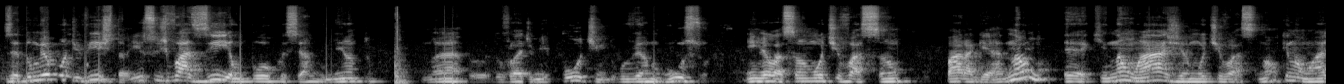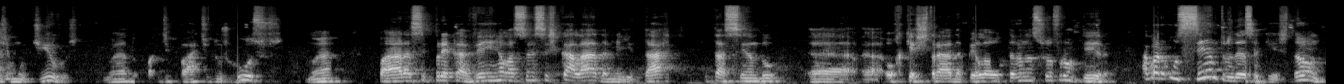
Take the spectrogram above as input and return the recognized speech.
Dizer, do meu ponto de vista, isso esvazia um pouco esse argumento né, do, do Vladimir Putin, do governo russo, em relação à motivação para a guerra. Não é, que não haja motivação, não que não haja motivos é, de parte dos russos para se precaver em relação a essa escalada militar que está sendo é orquestrada pela OTAN na sua fronteira. Agora, o centro dessa questão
